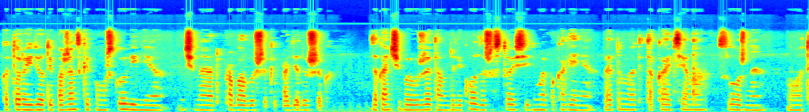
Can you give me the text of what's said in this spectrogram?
который идет и по женской, и по мужской линии, начиная от прабабушек и прадедушек, заканчивая уже там далеко за шестое, седьмое поколение. Поэтому это такая тема сложная. Вот.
